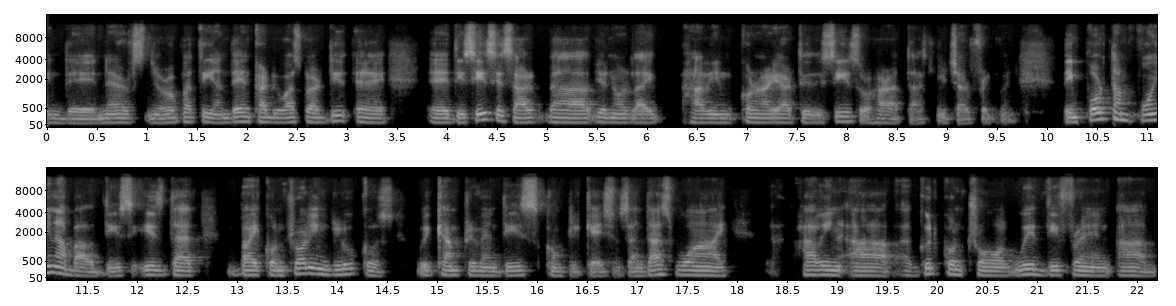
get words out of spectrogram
in the nerves neuropathy, and then cardiovascular di uh, uh, diseases are, uh, you know, like having coronary artery disease or heart attacks, which are frequent. The important point about this is that by controlling glucose, we can prevent these complications. And that's why having a, a good control with different um,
